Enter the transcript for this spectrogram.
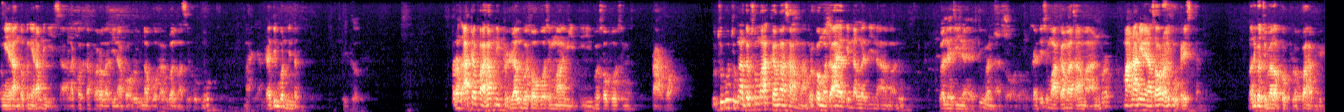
pangeran atau pangeran ning Isa. Laqad kafara alladziina qalu inna huwa wal masih ibnu Maryam. Berarti pun pinter. Itu. Terus ada paham liberal bahwa sopo sing mawiti, sopo sing karo. Ujuk-ujuk nganggap semua agama sama. Mereka mau ayat innal amanu wal ladzina hadu wan nasara. Berarti semua agama samaan. Mana ini Nasoro itu Kristen. Nanti kau cuma goblok paham ya?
